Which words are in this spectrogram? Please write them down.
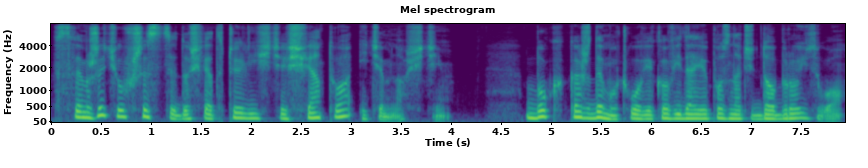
w swym życiu wszyscy doświadczyliście światła i ciemności. Bóg każdemu człowiekowi daje poznać dobro i zło.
